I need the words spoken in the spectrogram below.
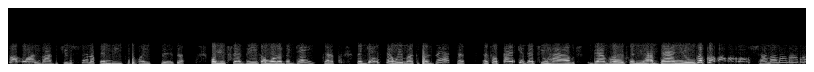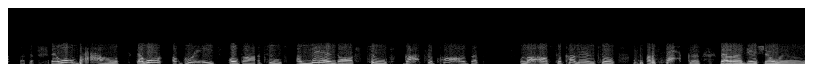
someone, God, that you've set up in these places. For you said these are one of the gates, uh, the gates that we must possess. And so thank you that you have Deborah's and you have Daniel's that won't bow, that won't agree, oh God, to amend or to God to cause laws to come into effect that are against your will.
